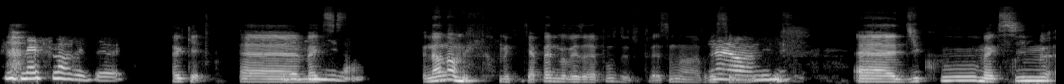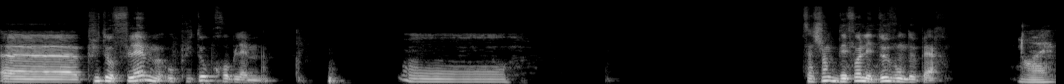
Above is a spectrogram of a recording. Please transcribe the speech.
Fitness plan, je dis, Ok. Euh, Non, non, mais il n'y a pas de mauvaise réponse de toute façon. Hein. euh, du coup, Maxime, euh, plutôt flemme ou plutôt problème? Oh. Sachant que des fois, les deux vont de pair. Ouais.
